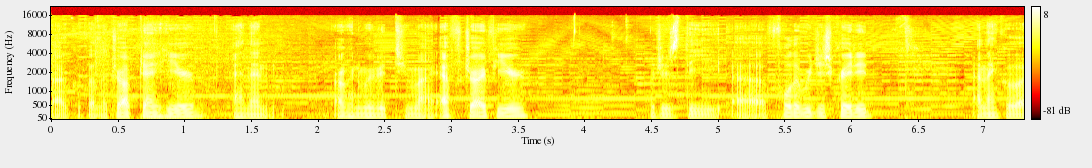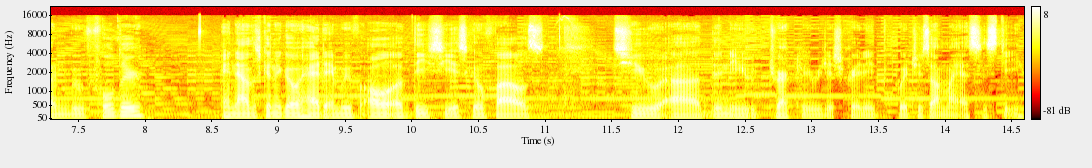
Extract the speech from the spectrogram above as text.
uh, click on the drop down here, and then I'm going to move it to my F drive here, which is the uh, folder we just created and then go ahead and move folder. And now it's going to go ahead and move all of the CSGO files to uh, the new directory we just created, which is on my SSD.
